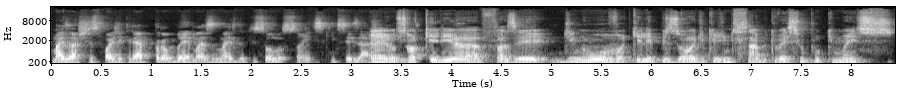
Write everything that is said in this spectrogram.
mas eu acho que isso pode criar problemas mais do que soluções. O que vocês acham? É, eu só queria fazer de novo aquele episódio que a gente sabe que vai ser um pouquinho mais,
